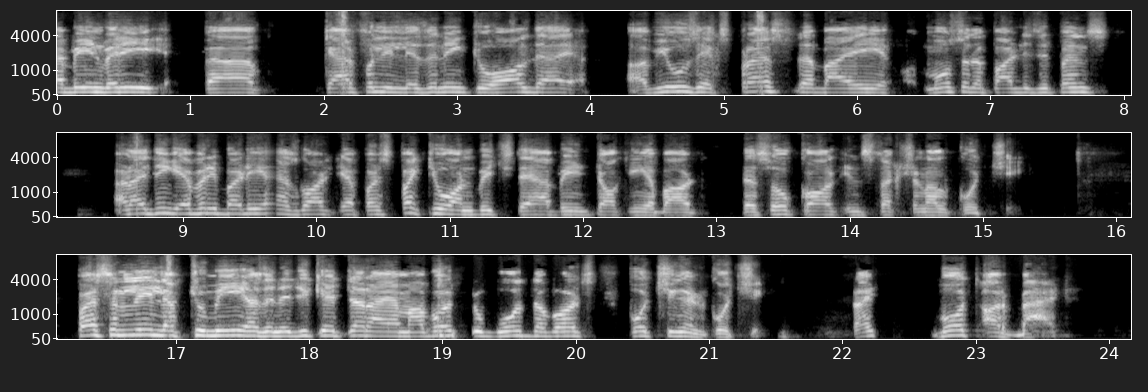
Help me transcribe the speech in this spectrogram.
have been very uh, carefully listening to all the uh, views expressed by most of the participants. And I think everybody has got a perspective on which they have been talking about the so-called instructional coaching. Personally, left to me as an educator, I am averse to both the words coaching and coaching, right? Both are bad,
